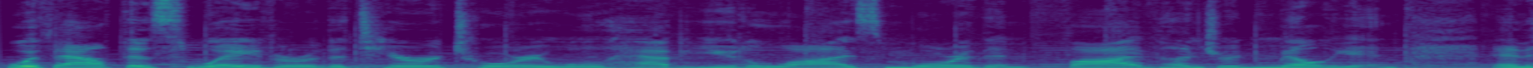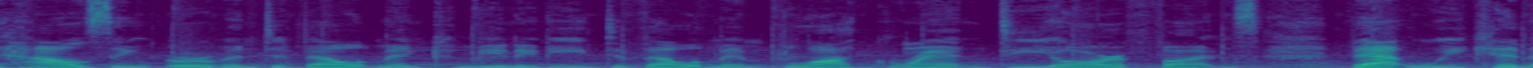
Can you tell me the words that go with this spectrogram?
Without this waiver, the territory will have utilized more than 500 million in housing, urban development, community development block grant DR funds that we can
